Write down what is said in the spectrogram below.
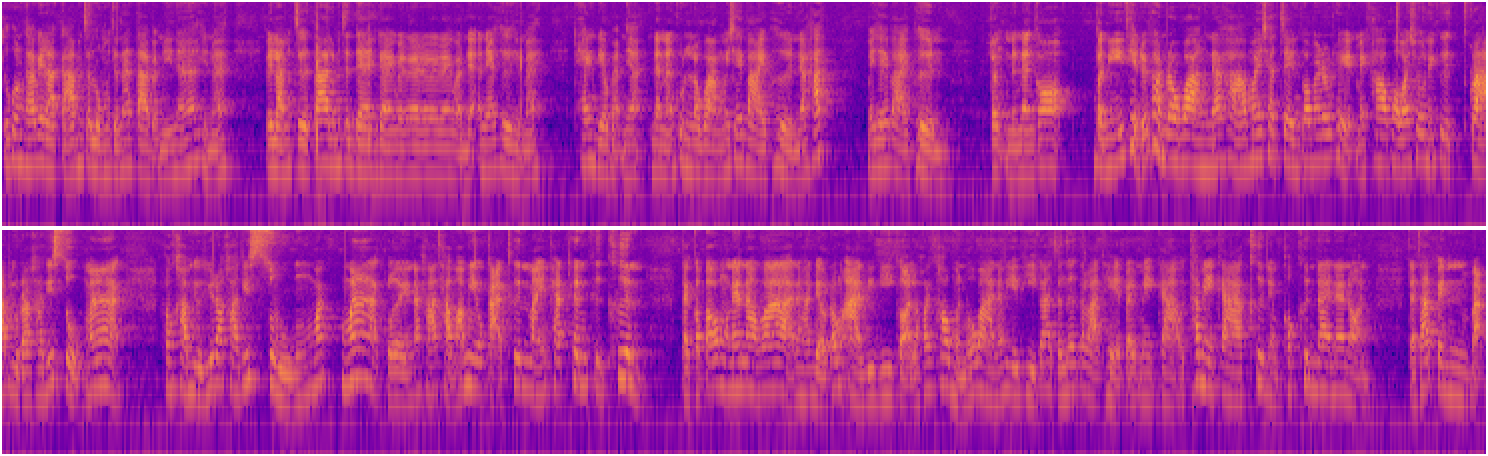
ทุกคนคะเวลากราฟมันจะลงมันจะหน้าตาแบบนี้นะ เห็นไหมเวลามันเจอต้านแล้วมันจะแดงแดงแดงแดงแบบเนี้ยอันนี้คือเห็นไหมแท่งเดียวแบบเนี้ยดังนั้นคุณระวังไม่ใช่บายเพลินนะคะ ไม่ใช่บายเพลิน ดังนั้นก็วันนี้เทรดด้วยความระวังนะคะ ไม่ชัดเจนก็ไม่ต้องเทรดไม่เข้าเพราะว่าช่วงนี้คือกราฟอยู่ราคาที่สูงมากทองคำอยู่ที่ราคาที่สูงมาก ๆ เลยนะคะ ถามว่ามีโอกาสขึ้นไหมแพทเทิร์นคือขึ้น แต่ก็ต้องแนะนำว่านะคะเดี๋ยวต้องอ่านดีๆก่อนแล้วค่อยเข้าเหมือนเมื่อวานนะ VIP ก็อาจจะเลือกตลาดเทรดไปอเมริกา ถ้าอเมริกาขึ้นเนี่ยเขาขึ้นได้แน่นอน แต่ถ้าเป็นแบบ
